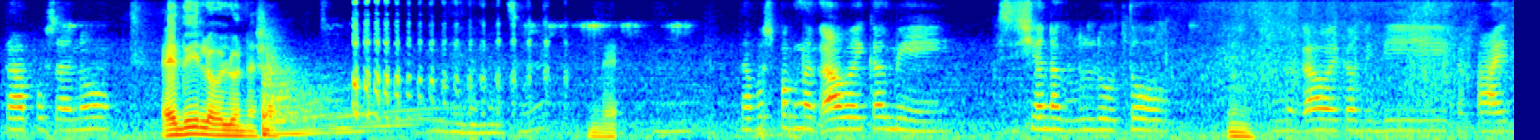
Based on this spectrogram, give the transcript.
Tapos ano, Eh di, lolo na siya. hindi naman sir. Hindi. Hmm. Tapos pag nag-away kami, kasi siya nagluluto. Mm. Nag-away kami, di kakain.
